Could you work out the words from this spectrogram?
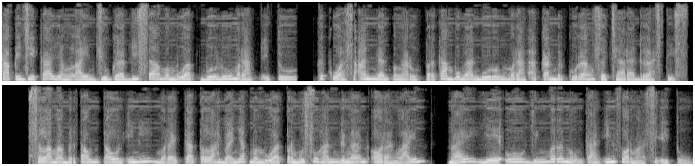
tapi jika yang lain juga bisa membuat bulu merak itu, kekuasaan dan pengaruh perkampungan burung merak akan berkurang secara drastis. Selama bertahun-tahun ini mereka telah banyak membuat permusuhan dengan orang lain, Bai Yeu Jing merenungkan informasi itu.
